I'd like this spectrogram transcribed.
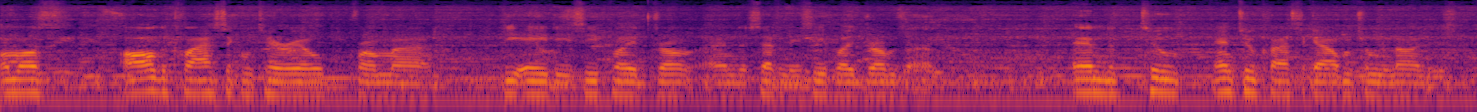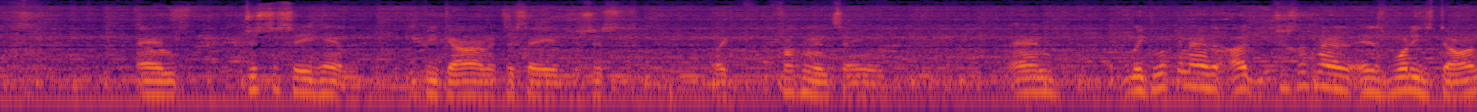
almost all the classic material from uh, the 80s he played drum and the 70s he played drums on. And the two and two classic albums from the 90s. And just to see him be gone at this age is just like fucking insane. And like looking at it, uh, just looking at it is what he's done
